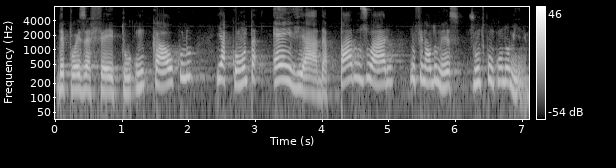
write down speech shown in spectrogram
Depois é feito um cálculo e a conta é enviada para o usuário no final do mês, junto com o condomínio.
